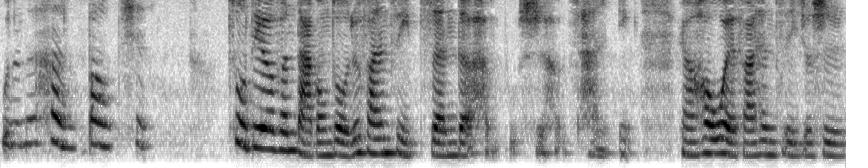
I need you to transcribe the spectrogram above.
我真的很抱歉。做第二份打工之后，我就发现自己真的很不适合餐饮。然后我也发现自己就是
